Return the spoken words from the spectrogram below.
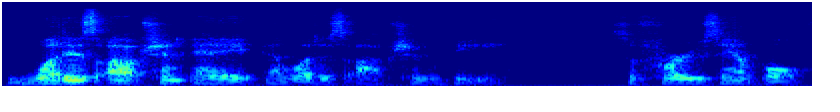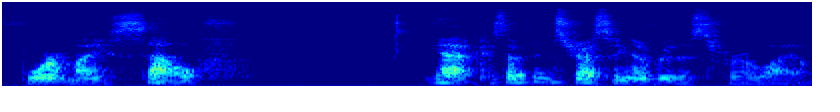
what is option A and what is option B? So, for example, for myself, yeah, because I've been stressing over this for a while.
